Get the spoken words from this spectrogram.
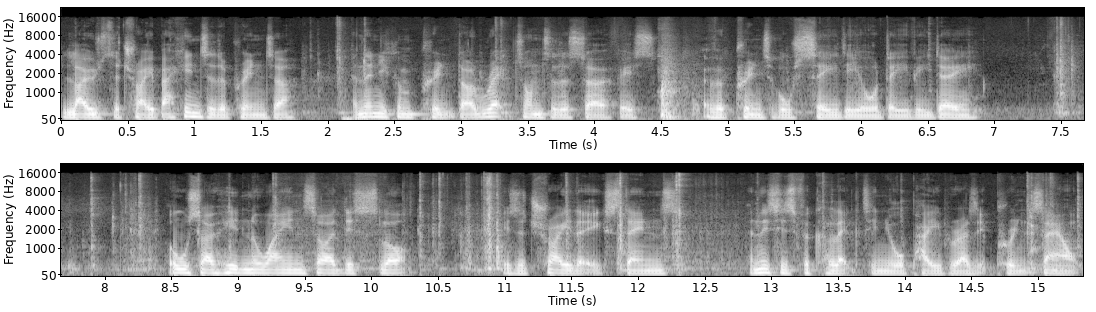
loads the tray back into the printer and then you can print direct onto the surface of a printable CD or DVD. Also hidden away inside this slot is a tray that extends and this is for collecting your paper as it prints out.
